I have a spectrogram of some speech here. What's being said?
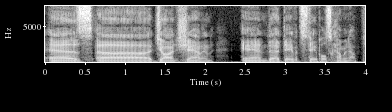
as uh, John Shannon and uh, David Staples coming up.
